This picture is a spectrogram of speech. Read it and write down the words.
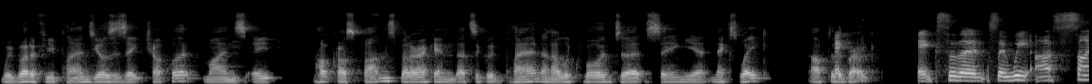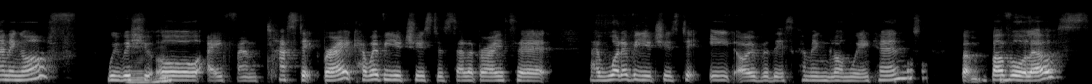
we've got a few plans. Yours is eat chocolate. Mine's eat hot cross buns. But i reckon that's a good plan. And i look forward to seeing you next week after the break. Excellent. So we are signing off. We wish mm-hmm. you all a fantastic break, however you choose to celebrate it, whatever you choose to eat over this coming long weekend. But above all else,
